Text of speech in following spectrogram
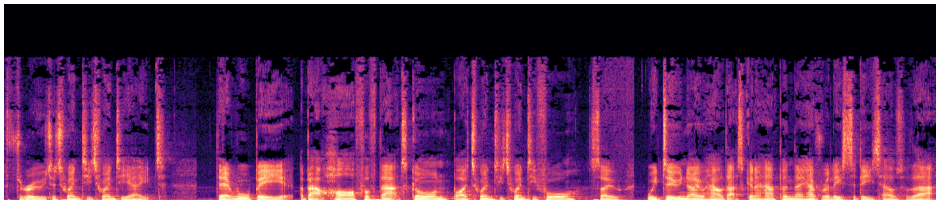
through to 2028. There will be about half of that gone by 2024. So we do know how that's going to happen. They have released the details of that.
